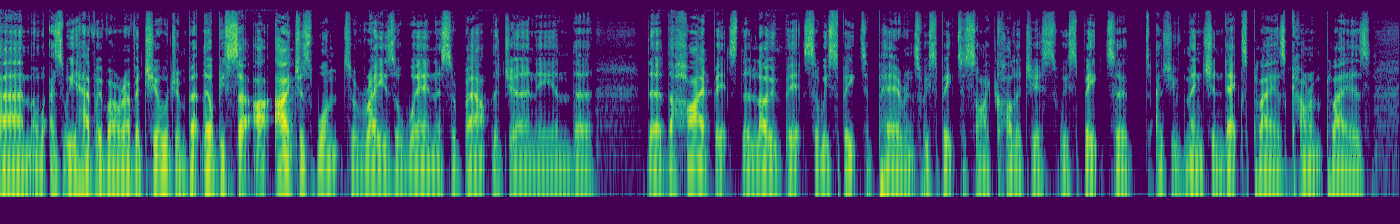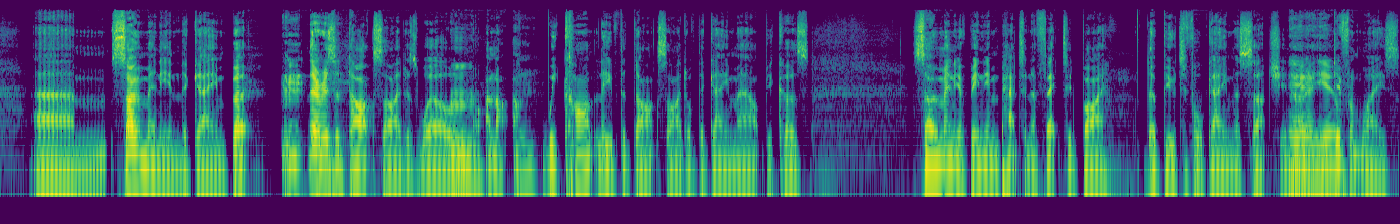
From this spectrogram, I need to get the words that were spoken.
Um, as we have with our other children, but there'll be so. I, I just want to raise awareness about the journey and the the the high bits, the low bits. So we speak to parents, we speak to psychologists, we speak to, as you've mentioned, ex players, current players, um, so many in the game. But there is a dark side as well, and, and I, I- we can't leave the dark side of the game out because so many have been impacted and affected by the beautiful game as such. You know, Yeah, in yeah. different ways.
